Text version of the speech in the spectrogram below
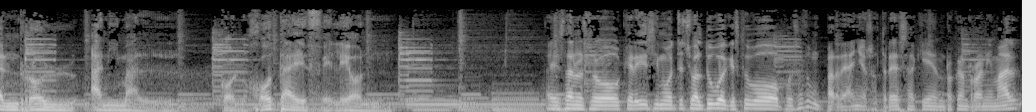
And Roll Animal con JF León. Ahí está nuestro queridísimo Checho Altuve que estuvo pues hace un par de años o tres aquí en Rock and Roll Animal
